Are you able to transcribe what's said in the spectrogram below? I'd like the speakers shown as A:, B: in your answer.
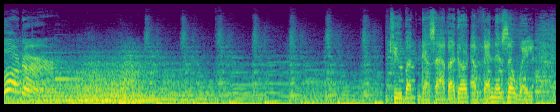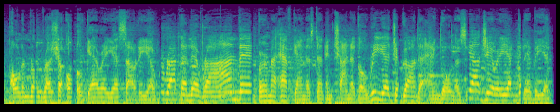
A: Warner.
B: Cuba, El Salvador, Venezuela, Poland, Russia, Bulgaria, Saudi Arabia, Iran, Burma, Afghanistan, and China, Korea, Uganda, Angola, Algeria, Libya.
